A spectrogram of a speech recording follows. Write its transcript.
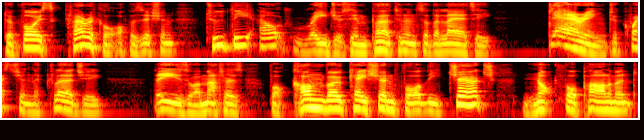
to voice clerical opposition to the outrageous impertinence of the laity, daring to question the clergy. These were matters for convocation for the Church, not for Parliament.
